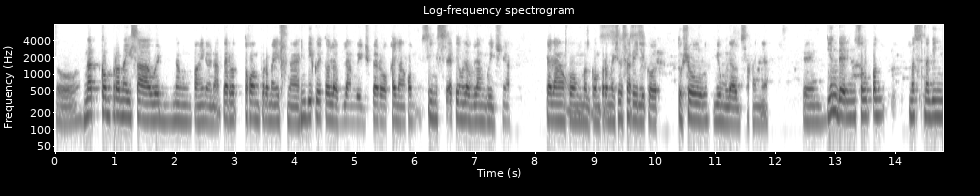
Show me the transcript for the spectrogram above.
So, not compromise sa word ng Panginoon na, pero to compromise na hindi ko ito love language, pero kailangan ko, since ito yung love language niya, kailangan kong mag-compromise sa sarili ko to show yung love sa kanya. And yun din, so pag mas naging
